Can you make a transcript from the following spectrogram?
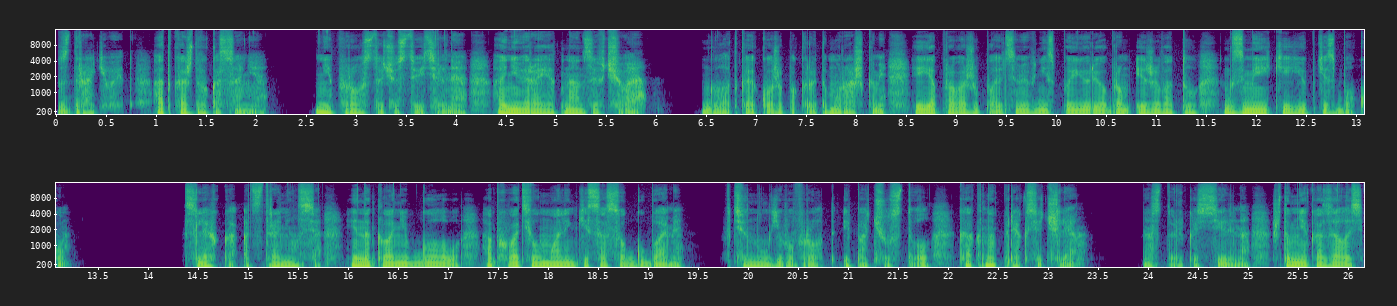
Вздрагивает от каждого касания. Не просто чувствительная, а невероятно отзывчивая. Гладкая кожа покрыта мурашками, и я провожу пальцами вниз по ее ребрам и животу к змейке юбки сбоку слегка отстранился и, наклонив голову, обхватил маленький сосок губами, втянул его в рот и почувствовал, как напрягся член. Настолько сильно, что мне казалось,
